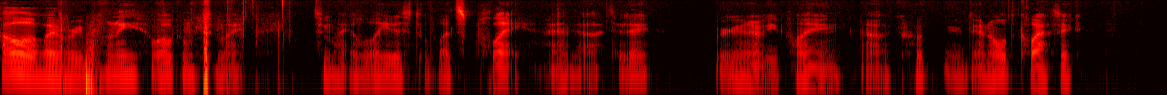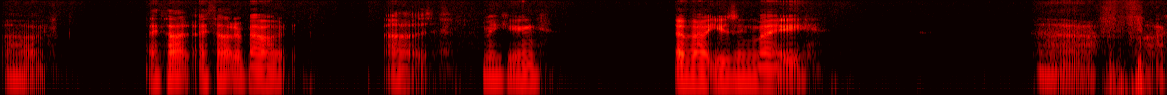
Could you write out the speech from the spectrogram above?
Hello everybody, welcome to my to my latest Let's Play. And uh, today we're gonna be playing uh, an old classic. Uh, I thought I thought about uh, making about using my uh, fuck.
